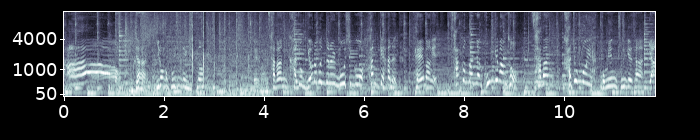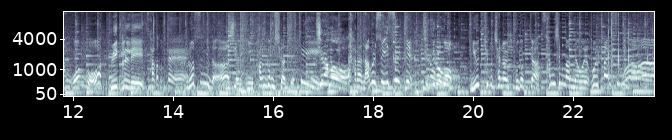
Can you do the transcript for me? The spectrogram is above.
아! 자, 이런 거 보신 적 있어? 네, 맞습니다. 사랑 가족 여러분들을 모시고 함께하는 대망의 사건 반장 공개 방송 사방 가족 모임 고민 중개사 양원보 weekly 사건 네. 그렇습니다. 이 황금 시간대 싫어고 살아남을 수 있을지 싫어고. 유튜브 채널 구독자 30만 명을 돌파했습니다.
